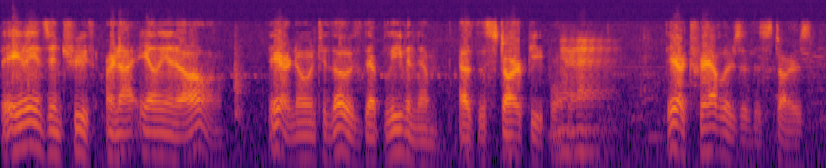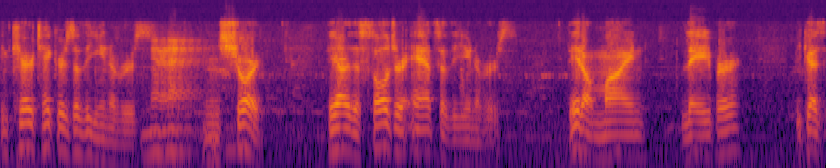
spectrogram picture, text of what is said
The aliens, in truth, are not alien at all. They are known to those that believe in them as the star people. They are travelers of the stars and caretakers of the universe. In short, they are the soldier ants of the universe. They don't mind labor because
